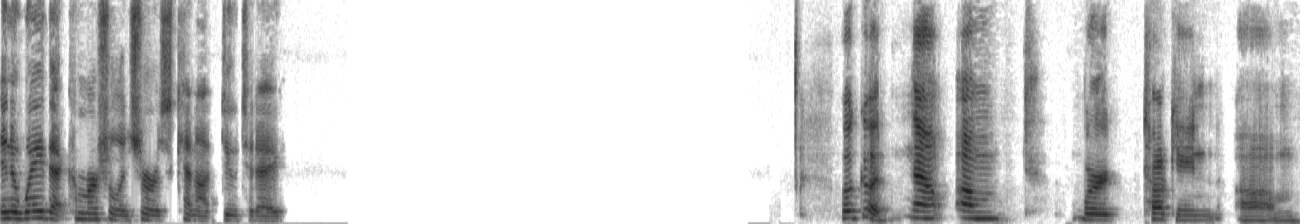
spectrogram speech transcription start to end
in a way that commercial insurers cannot do today. Well, good. Now, um, we're talking um,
